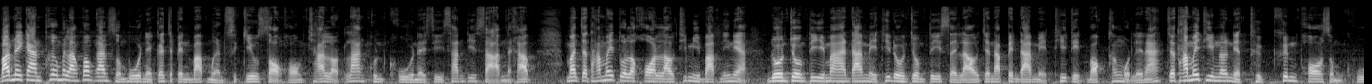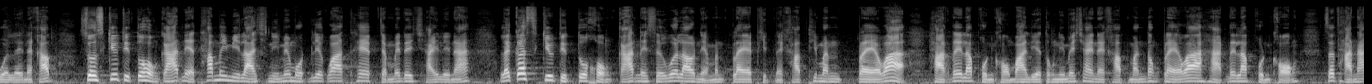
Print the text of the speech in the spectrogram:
บัฟในการเพิ่มพลังป้องกันสมบูรณ์เนี่ยก็จะเป็นบัฟเหมือนสกิล2ของชาร์ลอตล่างคุณครูในซีซั่นที่3นะครับมันจะทำให้ตัวละครเราที่มีบัฟนี้เนี่ยโดนโจมตีมาดาเมจที่โดนโจมตีใส่เราจะนับเป็นดาเมจที่ติดบล็อกทั้งหมดเลยนะจะทำให้ทีมเราเนี่ยถึกขึ้นพอสมควรเลยนะครับส่วนสกิลติดตัวของการ์ดเนี่ยถ้าไม่มีราชินีแม่มดเรียกว่าแทบจะไม่ได้ใช้เลยนะ แล้วก็สกิลติดตัวของการ์ดในเซิร์ฟเวอร์เราเนี่ยมันแปลผิดนะครับที่มันแปลว่าหากได้รับผลของบาเรียตรงนี้ไม่ใช่นะครับมันต้องแปลว่าหากได้รับผลของสถานะ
